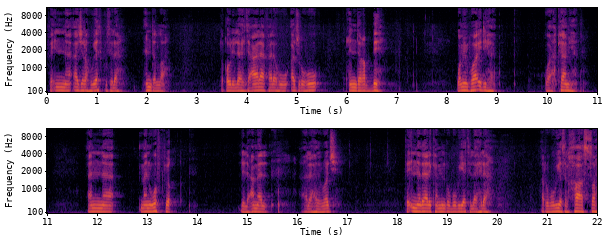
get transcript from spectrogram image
فإن أجره يثبت له عند الله. لقول الله تعالى فله أجره عند ربه ومن فوائدها وأحكامها أن من وفق للعمل على هذا الوجه فإن ذلك من ربوبية الله له الربوبية الخاصة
